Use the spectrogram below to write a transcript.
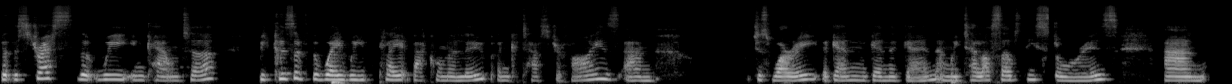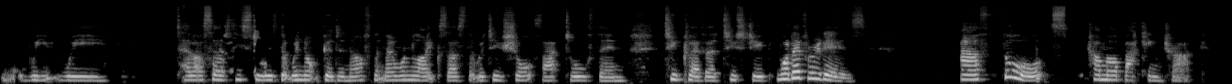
but the stress that we encounter, because of the way we play it back on a loop and catastrophize and just worry again and again and again, and we tell ourselves these stories, and we we tell ourselves these stories that we're not good enough, that no one likes us, that we're too short, fat, tall, thin, too clever, too stupid, whatever it is, our thoughts become our backing track.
